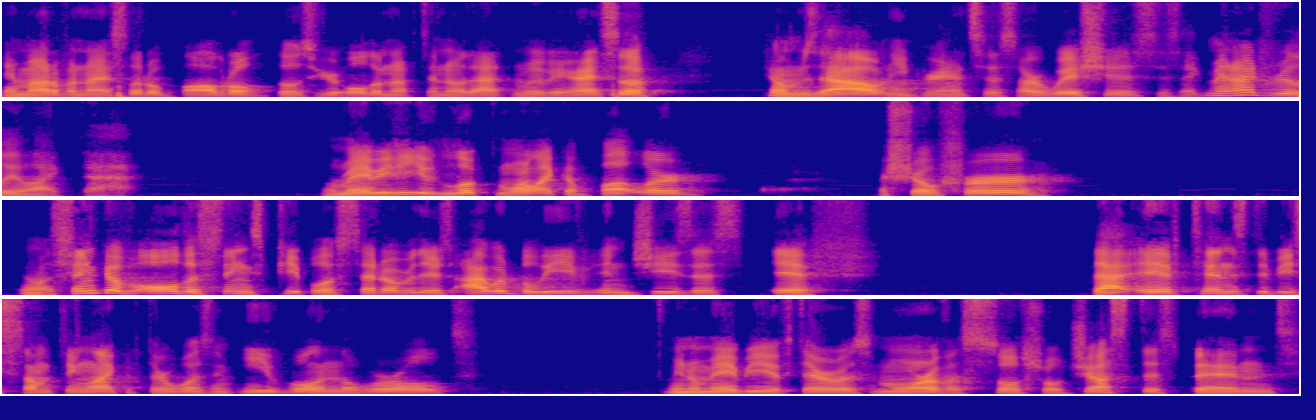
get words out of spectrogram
Came out of a nice little bottle. Those of you old enough to know that movie, right? So comes out and he grants us our wishes. It's like, man, I'd really like that. Or maybe he looked more like a butler, a chauffeur, you know, think of all the things people have said over the years. I would believe in Jesus if. That if tends to be something like if there wasn't evil in the world. You know, maybe if there was more of a social justice bend,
